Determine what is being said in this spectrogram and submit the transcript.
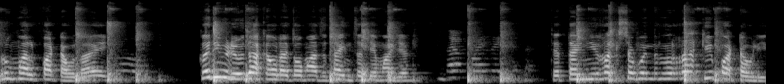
रुमाल पाठवलाय हो, कधी व्हिडिओ दाखवलाय तो माझा ताईंचा त्या माझ्या. त्या ताईंनी रक्षाबंधनाला राखी पाठवली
